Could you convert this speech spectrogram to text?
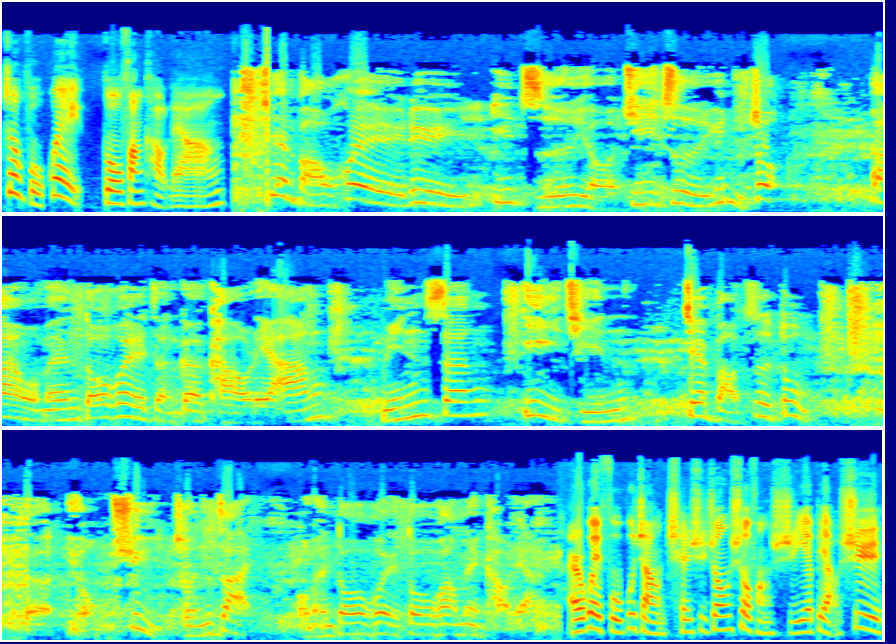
政府会多方考量。健保汇率一直有机制运作，但我们都会整个考量民生、疫情、健保制度的永续存在。我们都会多方面考量。而卫福部长陈时中受访时也表示，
